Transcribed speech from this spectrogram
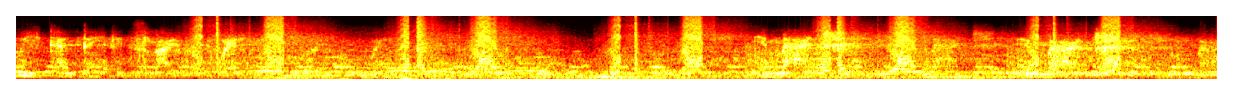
we can take its life away. Imagine, imagine, imagine.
